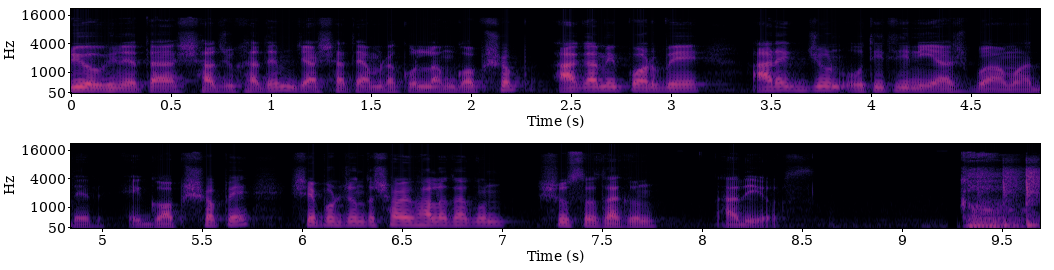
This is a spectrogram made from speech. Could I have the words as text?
প্রিয় অভিনেতা সাজু খাদেম, যার সাথে আমরা করলাম গপশপ। আগামী পর্বে আরেকজন অতিথি নিয়ে আসব আমাদের এই গপশপে। সে পর্যন্ত সবাই ভালো থাকুন, সুস্থ থাকুন। আদিওস।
